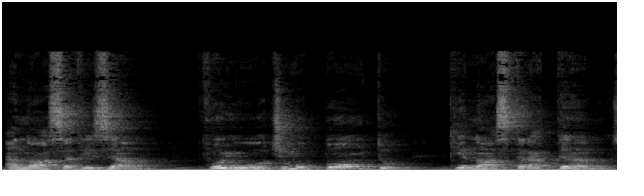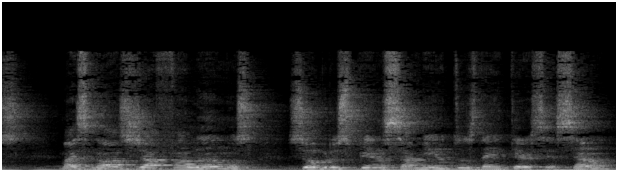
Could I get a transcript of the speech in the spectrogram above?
a nossa visão. Foi o último ponto que nós tratamos. Mas nós já falamos sobre os pensamentos da intercessão,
